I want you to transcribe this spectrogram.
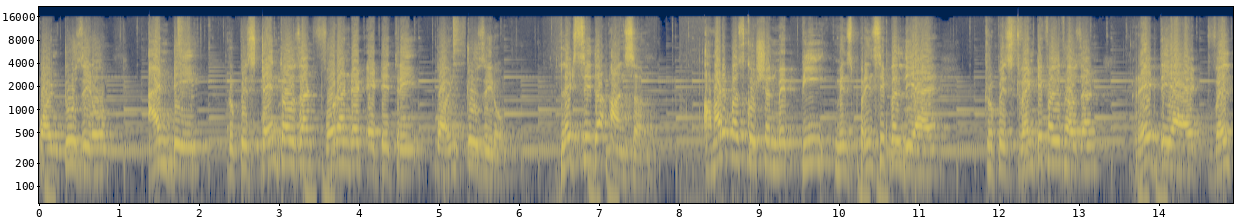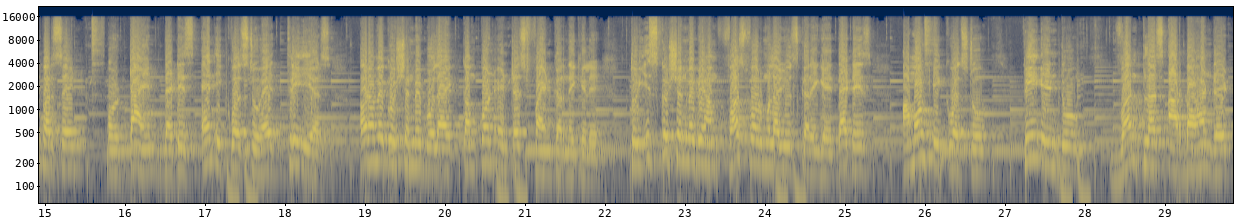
point two zero and D rupees ten thousand four hundred eighty three point two zero C the answer हमारे पास क्वेश्चन में P मीन्स प्रिंसिपल दिया है rupees twenty five thousand rate दिया है 12 परसेंट और time that is N equals to है थ्री इयर्स और हमें क्वेश्चन में बोला है कंपाउंड इंटरेस्ट फाइंड करने के लिए। तो इस क्वेश्चन में भी हम फ़र्स्ट फॉर्मूला यूज़ करेंगे that is amount equals to P into one plus R by hundred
